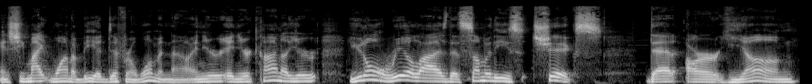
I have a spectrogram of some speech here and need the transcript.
and she might want to be a different woman now. And you're and you're kind of you're you don't realize that some of these chicks that are young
